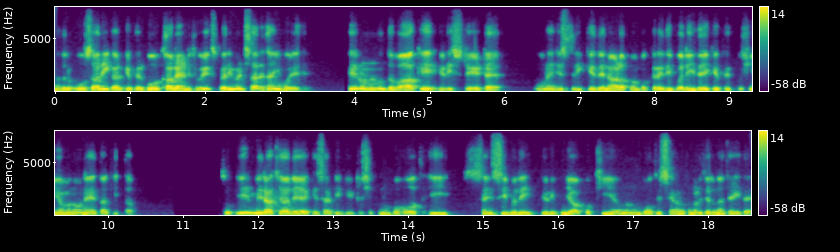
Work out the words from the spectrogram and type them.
ਮਤਲਬ ਉਹ ਸਾਰੀ ਕਰਕੇ ਫਿਰ ਗੋਰਖਾਲੈਂਡ 'ਚ ਹੋਈ ਐਕਸਪੈਰੀਮੈਂਟ ਸਾਰੇ ਥਾਂ ਹੀ ਹੋਏ ਇਹ। ਫਿਰ ਉਹਨਾਂ ਨੂੰ ਦਬਾ ਕੇ ਜਿਹੜੀ ਸਟੇਟ ਹੈ, ਉਹਨੇ ਜਿਸ ਤਰੀਕੇ ਦੇ ਨਾਲ ਆਪਾਂ ਬੱਕਰੇ ਦੀ ਬਲੀ ਦੇ ਕੇ ਫਿਰ ਖੁਸ਼ੀਆਂ ਮਨਾਉਣੇ ਇਦਾਂ ਕੀਤਾ। ਸੋ ਇਹ ਮੇਰਾ ਖਿਆਲ ਹੈ ਕਿ ਸਾਡੀ ਲੀਡਰਸ਼ਿਪ ਨੂੰ ਬਹੁਤ ਹੀ ਸੈਂਸੀਬਲੀ ਜਿਹੜੀ ਪੰਜਾਬ ਪੱਖੀ ਹੈ ਉਹਨਾਂ ਨੂੰ ਬਹੁਤ ਹੀ ਸਿਆਣਪ ਨਾਲ ਚੱਲਣਾ ਚਾਹੀਦਾ ਹੈ।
